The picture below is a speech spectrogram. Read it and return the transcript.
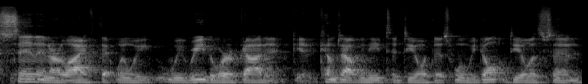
sin in our life that when we, we read the Word of God and it, it comes out, we need to deal with this. When we don't deal with sin,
